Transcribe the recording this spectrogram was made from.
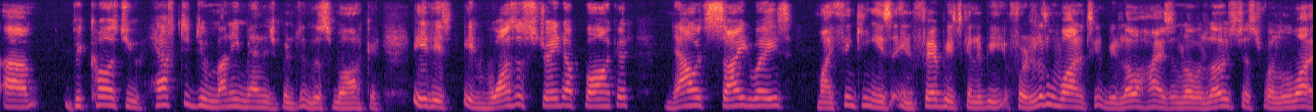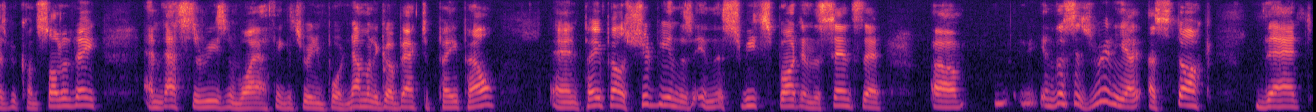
Um, because you have to do money management in this market. It is it was a straight up market. Now it's sideways. My thinking is in February it's going to be for a little while it's going to be lower highs and lower lows just for a little while as we consolidate. And that's the reason why I think it's really important. Now I'm going to go back to PayPal. And PayPal should be in this in the sweet spot in the sense that um, and this is really a, a stock that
